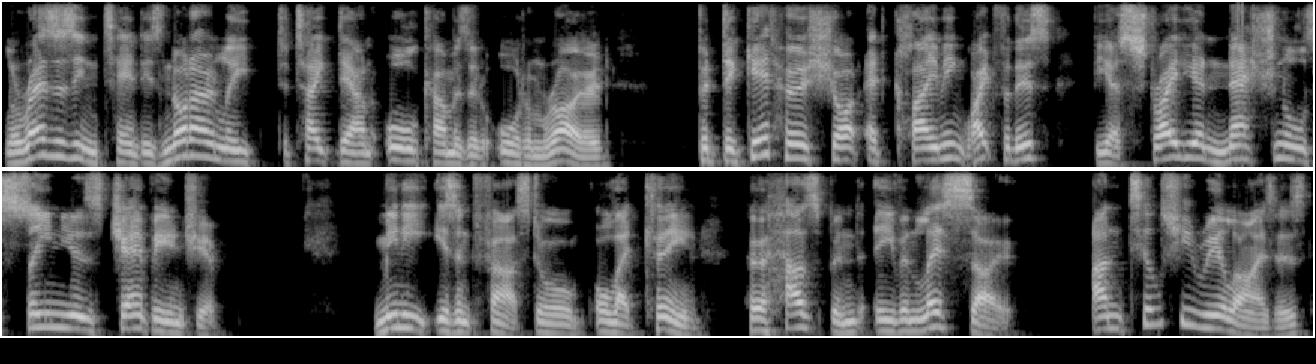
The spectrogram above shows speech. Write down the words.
Liraz's intent is not only to take down all comers at Autumn Road, but to get her shot at claiming, wait for this, the Australian National Seniors Championship. Minnie isn't fussed or all that keen. Her husband, even less so, until she realises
